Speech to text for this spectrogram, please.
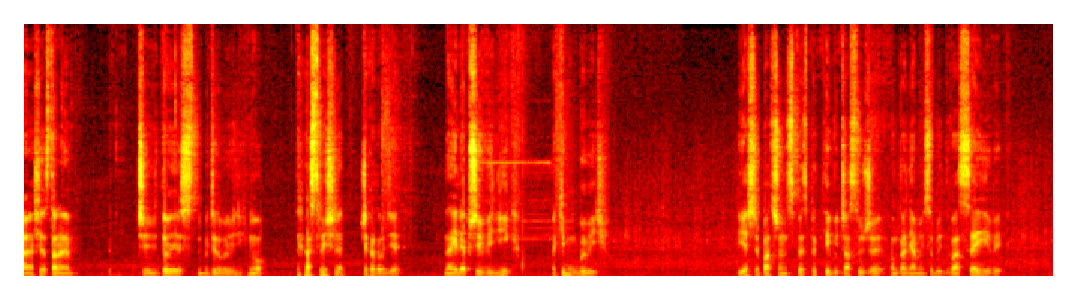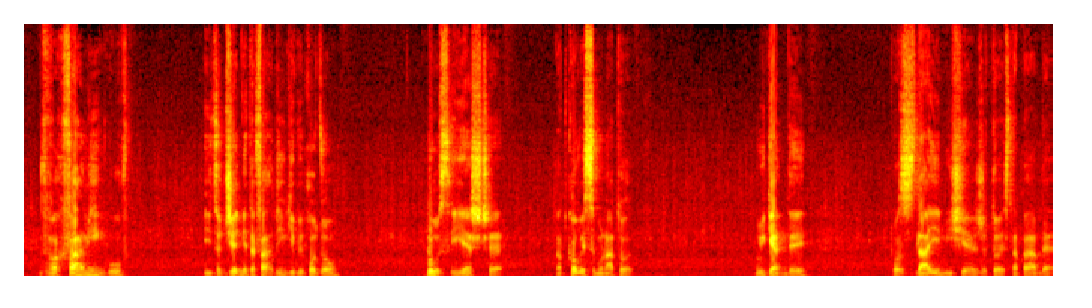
A ja się zastanawiam, czy to jest będzie dobry wynik. No, teraz myślę, że to będzie najlepszy wynik, jaki mógłby być. Jeszcze patrząc z perspektywy czasu, że ogarniamy sobie dwa savey, dwóch farmingów i codziennie te farmingi wychodzą, plus jeszcze dodatkowy symulator weekendy, to zdaje mi się, że to jest naprawdę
